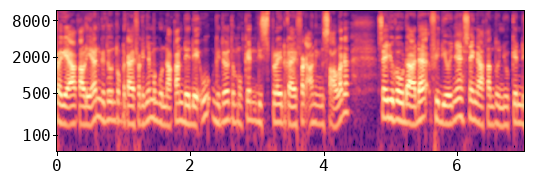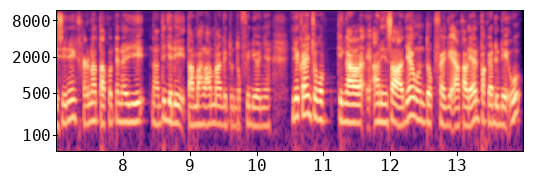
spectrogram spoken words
VGA kalian gitu untuk drivernya menggunakan DDU gitu atau mungkin display driver uninstaller. Saya juga udah ada videonya, saya nggak akan tunjukin di sini karena takutnya nanti nanti jadi tambah lama gitu untuk videonya. Jadi kalian cukup tinggal uninstall aja untuk VGA kalian pakai DDU,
